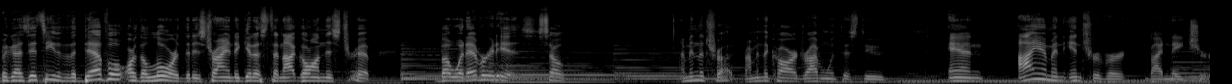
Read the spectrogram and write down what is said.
because it's either the devil or the Lord that is trying to get us to not go on this trip. But whatever it is. So, I'm in the truck, I'm in the car driving with this dude, and I am an introvert by nature.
